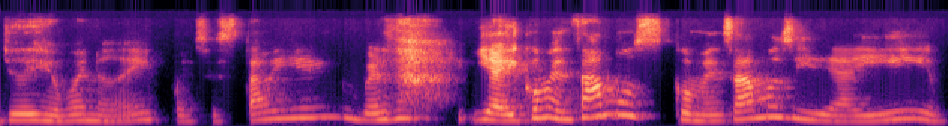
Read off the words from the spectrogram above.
yo dije, bueno, de ahí, pues está bien, ¿verdad? Y ahí comenzamos, comenzamos y de ahí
